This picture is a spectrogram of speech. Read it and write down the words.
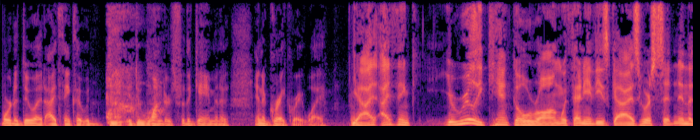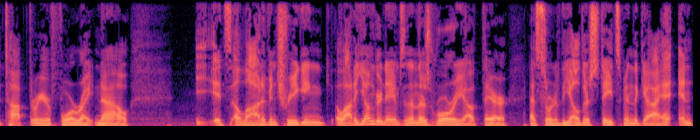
were to do it, I think that would be it'd do wonders for the game in a in a great, great way. Yeah, I, I think you really can't go wrong with any of these guys who are sitting in the top three or four right now. It's a lot of intriguing, a lot of younger names, and then there's Rory out there as sort of the elder statesman, the guy. And, and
